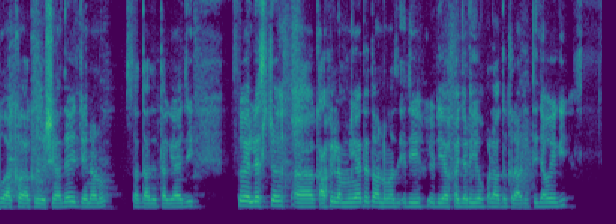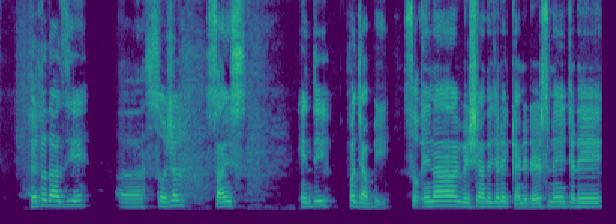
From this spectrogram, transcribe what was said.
ਵੱਖ ਵੱਖ ਵਿਸ਼ਿਆਂ ਦੇ ਜਿਨ੍ਹਾਂ ਨੂੰ ਸੱਦਾ ਦਿੱਤਾ ਗਿਆ ਹੈ ਜੀ। ਸੋ ਇਹ ਲਿਸਟ ਕਾਫੀ ਲੰਮੀ ਹੈ ਤੇ ਤੁਹਾਨੂੰ ਇਹਦੀ ਪੀਡੀਐਫ ਹੈ ਜਿਹੜੀ ਉਪਲਬਧ ਕਰਾ ਦਿੱਤੀ ਜਾਵੇਗੀ। ਫਿਰ ਤੋਂ ਦੱਸ ਦਈਏ social science Hindi Punjabi. So ਇਹਨਾਂ ਵਿਸ਼ਿਆਂ ਦੇ ਜਿਹੜੇ ਕੈਂਡੀਡੇਟਸ ਨੇ ਜਿਹੜੇ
